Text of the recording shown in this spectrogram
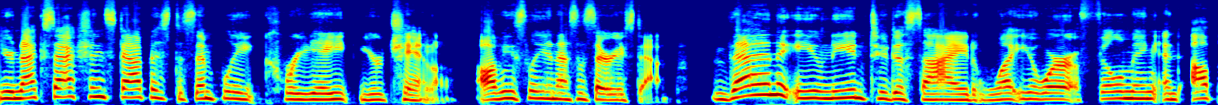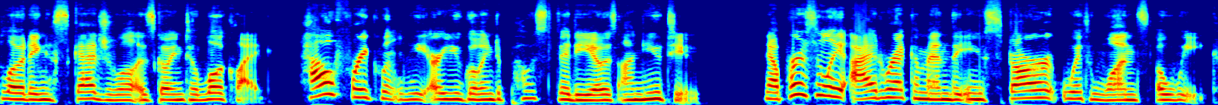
Your next action step is to simply create your channel, obviously a necessary step. Then you need to decide what your filming and uploading schedule is going to look like. How frequently are you going to post videos on YouTube? Now, personally, I'd recommend that you start with once a week.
